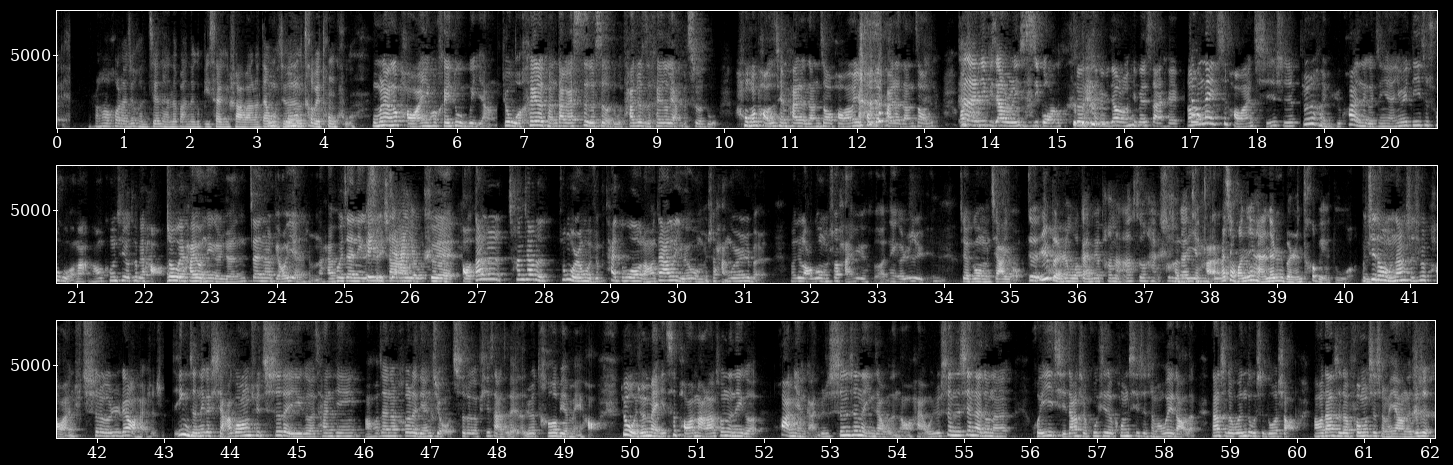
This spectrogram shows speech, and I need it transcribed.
然后后来就很艰难的把那个比赛给刷完了，但我觉得特别痛苦。我们两个跑完以后黑度不一样，就我黑了可能大概四个色度，他就只黑了两个色度。我们跑之前拍了张照，跑完以后再拍了张照，就 看来你比较容易吸光，对，比较容易被晒黑。然后那次跑完其实就是很愉快的那个经验，因为第一次出国嘛，然后空气又特别好，周围还有那个人在那表演什么的，还会在那个水上加油。对，好，当时参加的中国人我觉得不太多，然后大家都以为我们是韩国人、日本人。然后就老跟我们说韩语和那个日语，就给我们加油。对日本人，我感觉跑马拉松还是很厉害，而且黄金海岸的日本人特别多。我记得我们当时是不是跑完去吃了个日料还是什么，映着那个霞光去吃的一个餐厅，然后在那喝了点酒，吃了个披萨之类的，就是特别美好。就我觉得每一次跑完马拉松的那个画面感，就是深深的印在我的脑海。我觉得甚至现在都能。回忆起当时呼吸的空气是什么味道的，当时的温度是多少，然后当时的风是什么样的，就是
